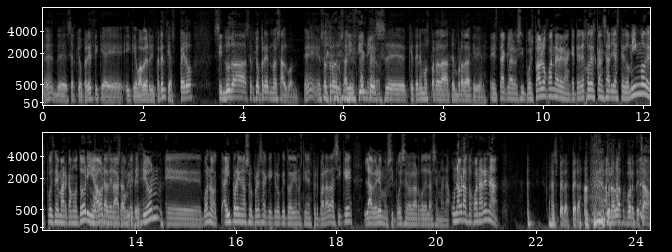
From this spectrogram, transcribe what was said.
¿eh? de Sergio Pérez, y que, y que va a haber diferencias. Pero, sin duda, Sergio Pérez no es Albon. ¿eh? Es otro de los alicientes eh, que tenemos para la temporada que viene. Está claro, sí. Pues Pablo Juan Arena, que te dejo descansar ya este domingo, después de Marca Motor y ahora de la competición. Eh, bueno, hay por ahí una sorpresa que creo que todavía nos tienes preparada, así que la veremos si puede ser a lo largo de la semana. Un abrazo, Juan Arena. espera, espera. Un abrazo fuerte, chao.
